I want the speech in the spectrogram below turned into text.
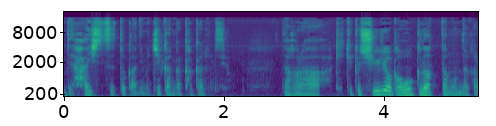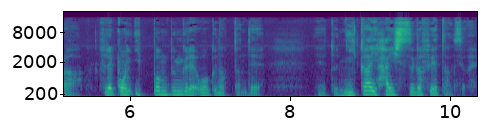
で排出とかにも時間がかかるんですよだから結局収量が多くなったもんだからフレコン1本分ぐらい多くなったんで、えー、と2回排出が増えたんですよね。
